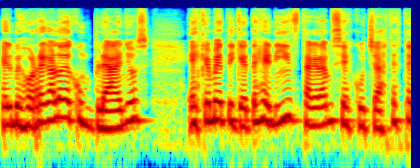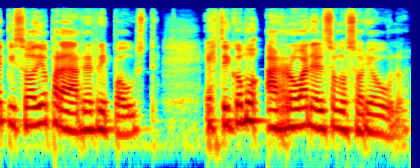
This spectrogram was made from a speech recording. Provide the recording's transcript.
El mejor regalo de cumpleaños es que me etiquetes en Instagram si escuchaste este episodio para darle repost. Estoy como arroba Nelson Osorio 1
